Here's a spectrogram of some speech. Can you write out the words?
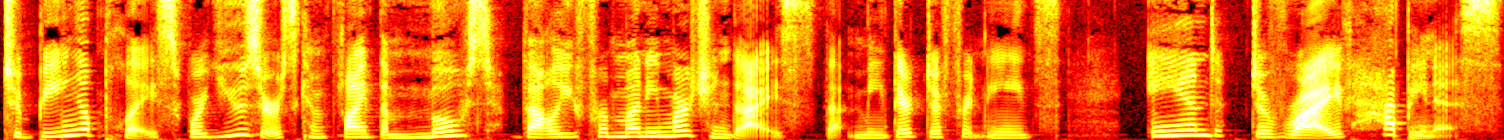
to being a place where users can find the most value for money merchandise that meet their different needs and derive happiness.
